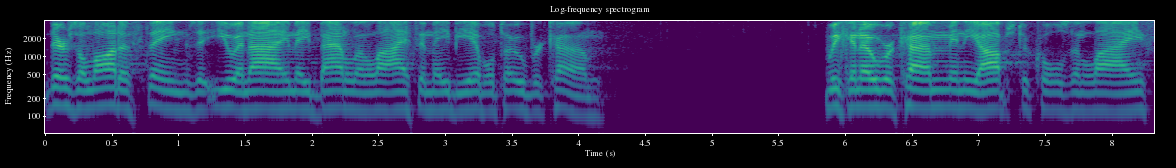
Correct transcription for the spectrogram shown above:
There's a lot of things that you and I may battle in life and may be able to overcome. We can overcome many obstacles in life.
